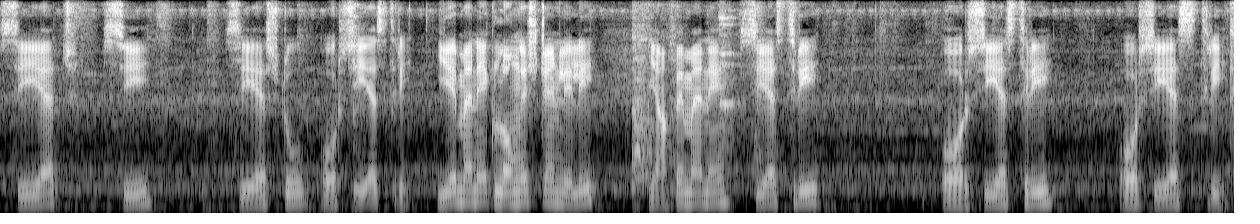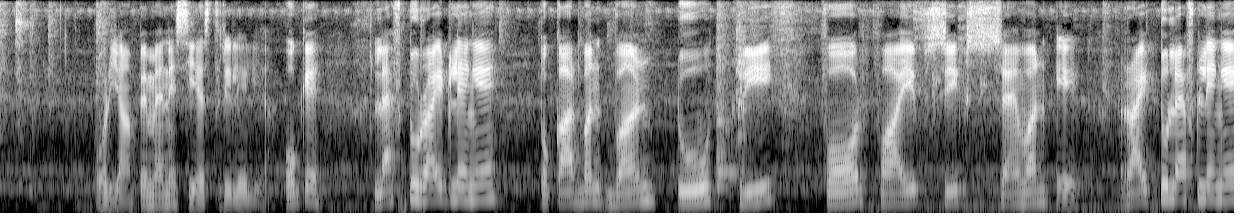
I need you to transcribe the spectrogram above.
C H C C S two और सी एस थ्री ये मैंने एक लॉन्गेस्ट चेन ले ली. यहाँ पे मैंने सी एस थ्री और सी एस थ्री और सी एस थ्री और यहाँ पे मैंने सी एस थ्री ले लिया. ओके लेफ़्ट टू राइट लेंगे तो carbon one two three four, five, six, seven, eight. Right to left लेंगे।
